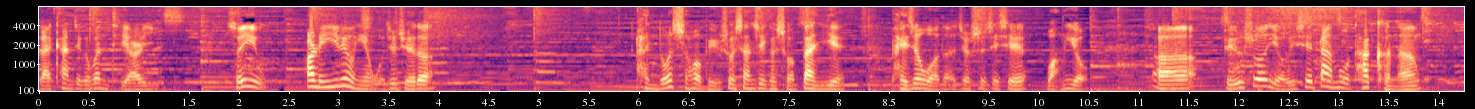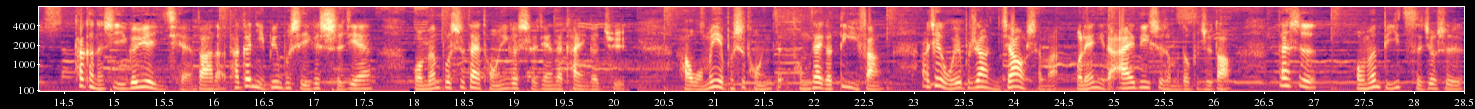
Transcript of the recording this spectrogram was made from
来看这个问题而已。所以二零一六年我就觉得很多时候，比如说像这个时候半夜陪着我的就是这些网友，呃，比如说有一些弹幕，他可能。他可能是一个月以前发的，他跟你并不是一个时间，我们不是在同一个时间在看一个剧，好，我们也不是同在同在一个地方，而且我也不知道你叫什么，我连你的 ID 是什么都不知道，但是我们彼此就是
